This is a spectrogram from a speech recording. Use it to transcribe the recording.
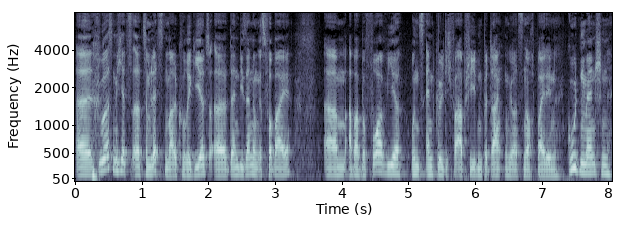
äh, du hast mich jetzt äh, zum letzten Mal korrigiert, äh, denn die Sendung ist vorbei. Ähm, aber bevor wir uns endgültig verabschieden, bedanken wir uns noch bei den guten Menschen,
